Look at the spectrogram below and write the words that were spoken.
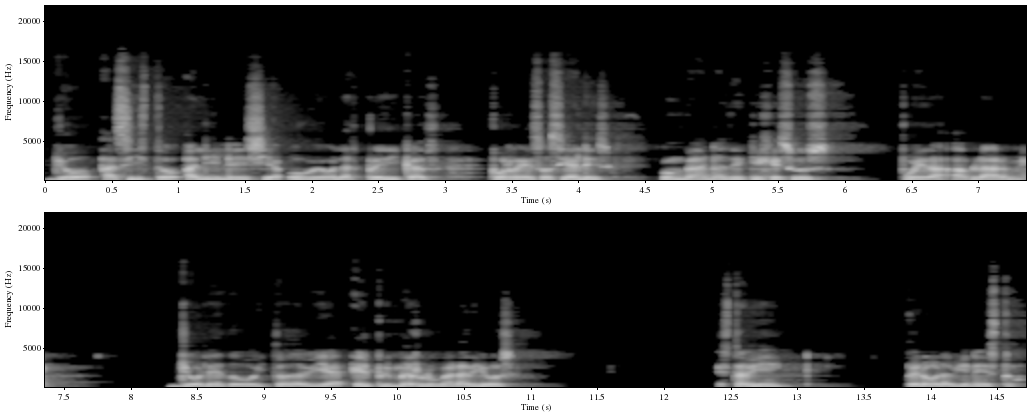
Yo asisto a la iglesia o veo las prédicas por redes sociales con ganas de que Jesús pueda hablarme. Yo le doy todavía el primer lugar a Dios. Está bien, pero ahora viene esto.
